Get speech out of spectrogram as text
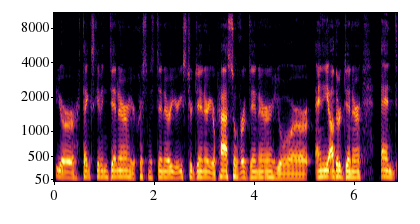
your Thanksgiving dinner, your Christmas dinner, your Easter dinner, your Passover dinner, your any other dinner and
